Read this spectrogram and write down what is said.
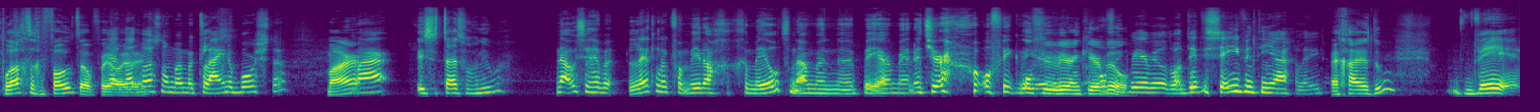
Prachtige foto van Ja, jou, dat Helene. was nog met mijn kleine borsten. Maar, Maar is het tijd voor vernieuwen? Nou, ze hebben letterlijk vanmiddag gemaild naar mijn eh, PR-manager of ik weer, Of je weer een keer of wil. ik weer wilde. Want dit is 17 jaar geleden. En ga je het doen? We,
